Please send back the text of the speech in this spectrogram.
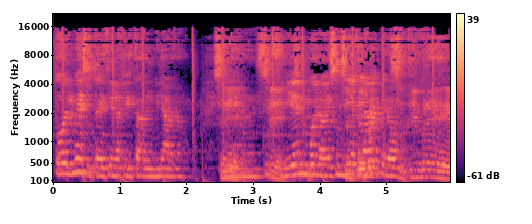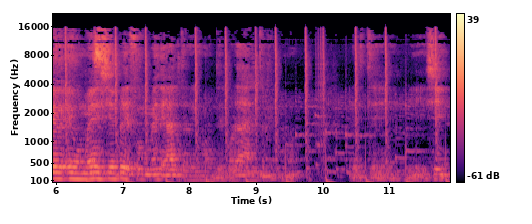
todo el mes ustedes tienen la fiesta del milagro. Sí, eh, sí, si bien, bueno, es un día clave, pero... Septiembre es un mes, siempre fue un mes de alta, digamos, temporada alta, este, y sí,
